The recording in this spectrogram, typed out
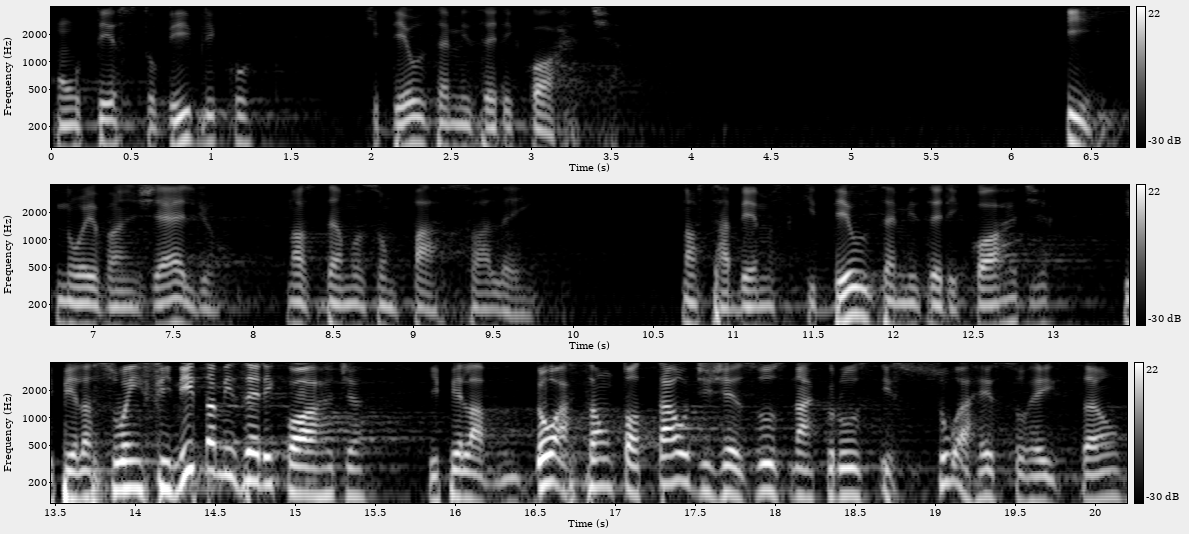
com o texto bíblico que Deus é misericórdia. E no Evangelho, nós damos um passo além. Nós sabemos que Deus é misericórdia e, pela Sua infinita misericórdia e pela doação total de Jesus na cruz e Sua ressurreição,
